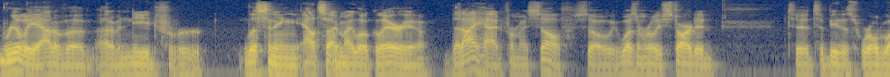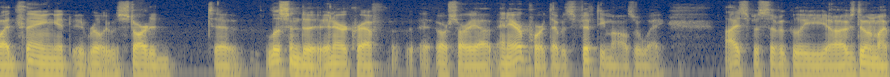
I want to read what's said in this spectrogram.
really out of a out of a need for listening outside my local area that I had for myself. So it wasn't really started to, to be this worldwide thing, it, it really was started to listen to an aircraft, or sorry, uh, an airport that was 50 miles away. I specifically, uh, I was doing my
